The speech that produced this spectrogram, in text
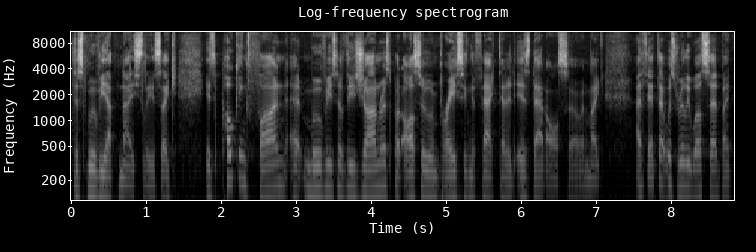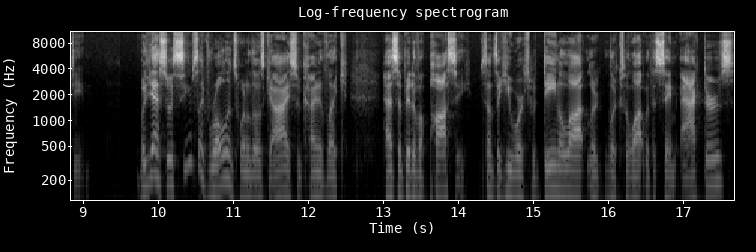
this movie up nicely. It's like it's poking fun at movies of these genres but also embracing the fact that it is that also. And like i think that was really well said by dean. But yeah, so it seems like Roland's one of those guys who kind of like has a bit of a posse. Sounds like he works with Dean a lot, lo- looks a lot with the same actors.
